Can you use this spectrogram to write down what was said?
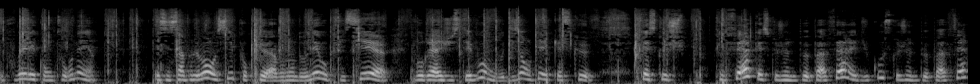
vous pouvez les contourner. Hein. Et c'est simplement aussi pour qu'à un moment donné, vous puissiez euh, vous réajuster vous en vous disant, ok, qu'est-ce que, que je peux faire, qu'est-ce que je ne peux pas faire, et du coup, ce que je ne peux pas faire,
